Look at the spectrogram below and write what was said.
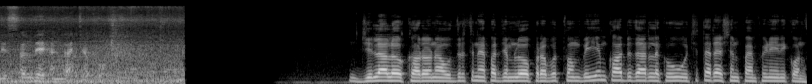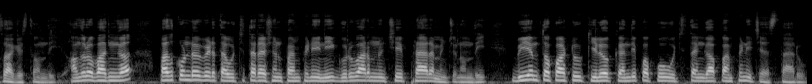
నిస్సందేహంగా చెప్పవచ్చు. జిల్లాలో కరోనా ఉధృతి నేపథ్యంలో ప్రభుత్వం బియ్యం కార్డుదారులకు ఉచిత రేషన్ పంపిణీని కొనసాగిస్తోంది. అందులో భాగంగా పదకొండో విడత ఉచిత రేషన్ పంపిణీని గురువారం నుంచి ప్రారంభించనుంది. బియ్యంతో పాటు కిలో కందిపప్పు ఉచితంగా పంపిణీ చేస్తారు.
